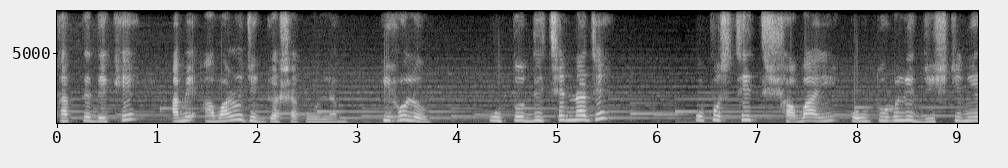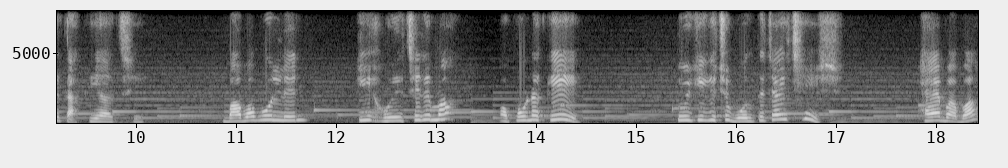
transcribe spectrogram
থাকতে দেখে আমি আবারও জিজ্ঞাসা করলাম, কি হলো? উত্তর দিচ্ছেন না যে? উপস্থিত সবাই কৌতূহলী দৃষ্টি নিয়ে তাকিয়ে আছে। বাবা বললেন, কি হয়েছে রে মা? অপর্ণা কে? তুই কি কিছু বলতে চাইছিস? হ্যাঁ বাবা,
